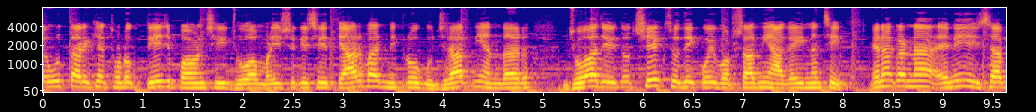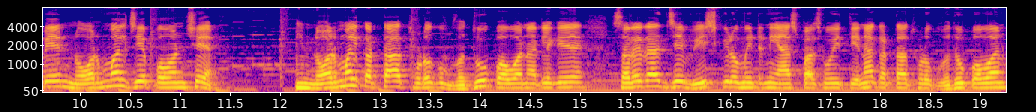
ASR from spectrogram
ચૌદ તારીખે થોડોક તેજ પવન છે, જોવા મળી શકે છે. ત્યારબાદ મિત્રો ગુજરાતની અંદર જોવા જઈએ તો છેક સુધી કોઈ વરસાદની આગાહી નથી. એના કારણે એની હિસાબે નોર્મલ જે પવન છે નોર્મલ કરતાં થોડોક વધુ પવન, એટલે કે સરેરાશ જે વીસ કિલોમીટરની આસપાસ હોય તેના કરતાં થોડોક વધુ પવન,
